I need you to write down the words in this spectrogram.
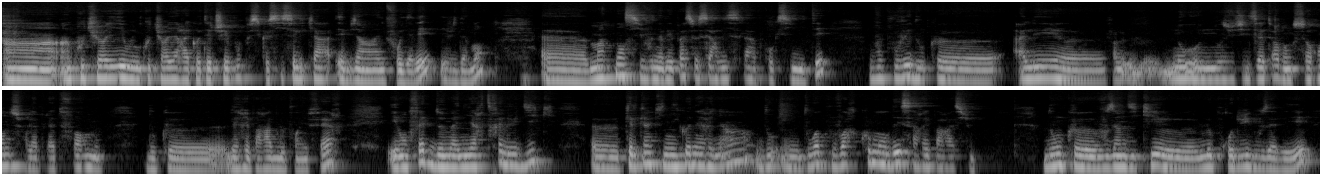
un, un, couturier ou une couturière à côté de chez vous, puisque si c'est le cas, eh bien, il faut y aller, évidemment. Euh, maintenant, si vous n'avez pas ce service-là à proximité, vous pouvez donc euh, aller, euh, nos, utilisateurs donc se rendent sur la plateforme donc lesréparables.fr et en fait de manière très ludique, quelqu'un qui n'y connaît rien doit pouvoir commander sa réparation. Donc vous indiquez le produit que vous avez,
